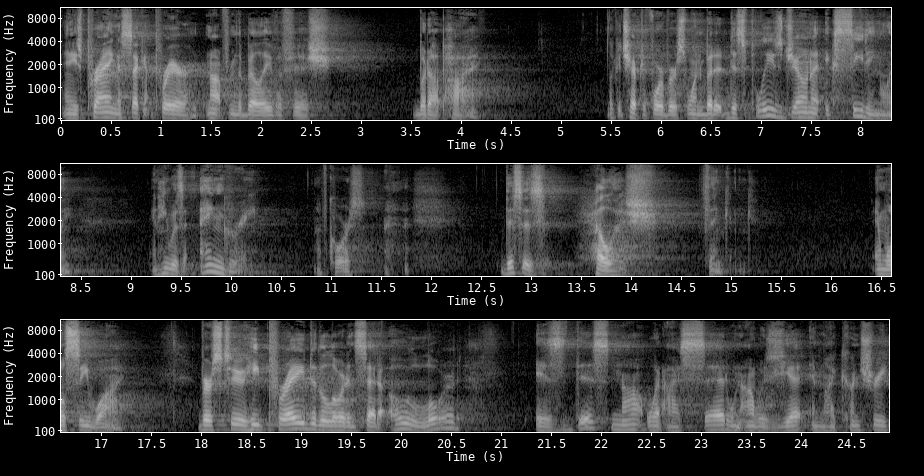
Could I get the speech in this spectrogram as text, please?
And he's praying a second prayer, not from the belly of a fish, but up high. Look at chapter 4, verse 1. But it displeased Jonah exceedingly, and he was angry, of course. this is hellish thinking. And we'll see why. Verse 2 He prayed to the Lord and said, Oh Lord, is this not what I said when I was yet in my country,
